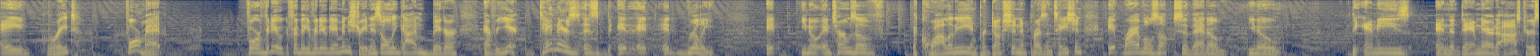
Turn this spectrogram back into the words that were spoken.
a great format for video for the video game industry, and it's only gotten bigger every year. Damn near is, is it, it it really it you know in terms of the quality and production and presentation, it rivals up to that of you know the Emmys and the damn near the Oscars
